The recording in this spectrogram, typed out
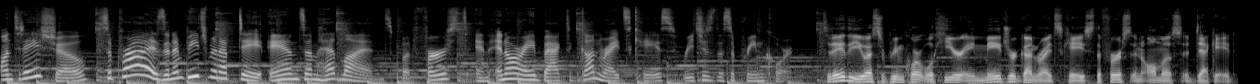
On today's show, surprise, an impeachment update, and some headlines. But first, an NRA backed gun rights case reaches the Supreme Court. Today, the U.S. Supreme Court will hear a major gun rights case, the first in almost a decade.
